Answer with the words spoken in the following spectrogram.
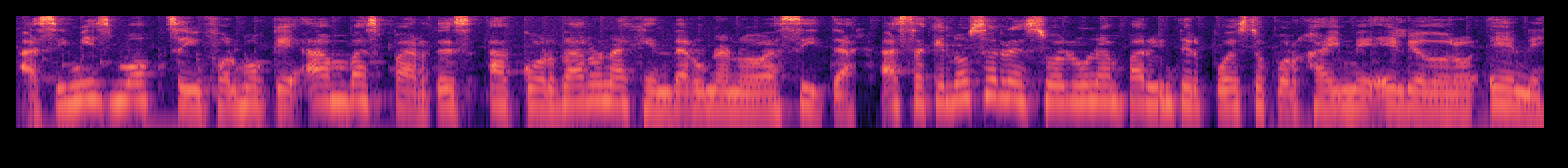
Asimismo, se informó informó que ambas partes acordaron agendar una nueva cita hasta que no se resuelva un amparo interpuesto por Jaime Eliodoro N.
